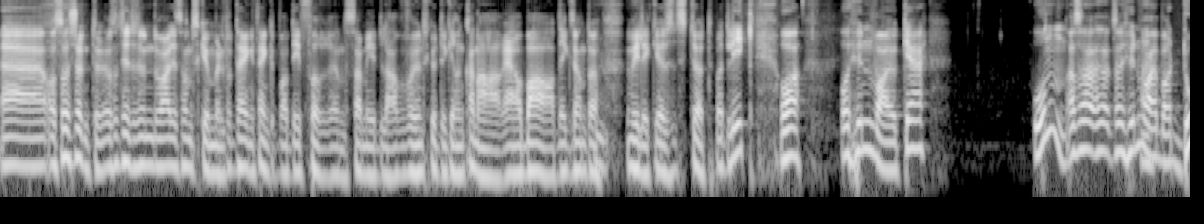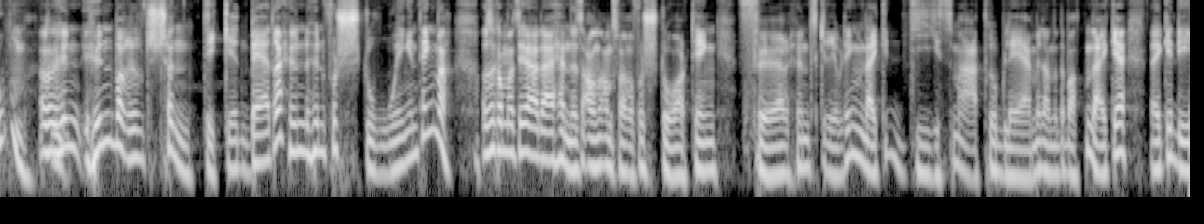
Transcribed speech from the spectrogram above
Uh, og så skjønte hun, og så syntes hun det var litt sånn skummelt å tenke, tenke på at de forurensa Middelhavet, for hun skulle til Gran Canaria og bade, ikke sant? og hun ville ikke støte på et lik. Og, og hun var jo ikke ond. Altså, altså, hun var jo bare dum. Altså, hun, hun bare skjønte ikke bedre. Hun, hun forsto ingenting. da. Og så kan man si at det er hennes ansvar å forstå ting før hun skriver ting, men det er ikke de som er problemet i denne debatten. Det er ikke, det er ikke de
